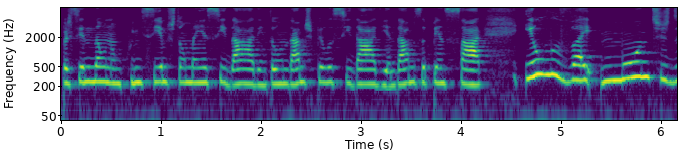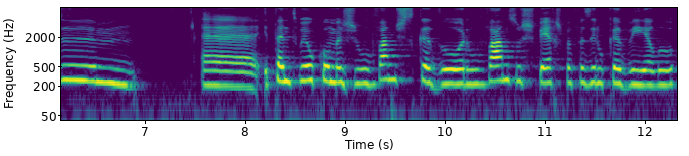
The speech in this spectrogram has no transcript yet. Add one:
parecendo não, não conhecíamos tão bem a cidade, então andámos pela cidade e andámos a pensar. Eu levei montes de Uh, tanto eu como a Ju levámos secador, levámos os ferros para fazer o cabelo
